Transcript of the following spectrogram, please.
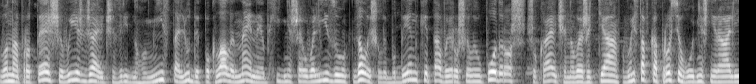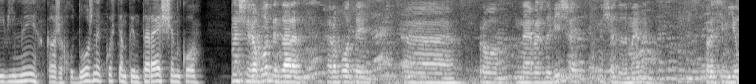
Вона про те, що виїжджаючи з рідного міста, люди поклали найнеобхідніше у валізу, залишили будинки та вирушили у подорож, шукаючи нове життя. Виставка про сьогоднішні реалії війни, каже художник Костянтин Терещенко. Наші роботи зараз роботи е, про найважливіше, ну, що до мене, про сім'ю,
